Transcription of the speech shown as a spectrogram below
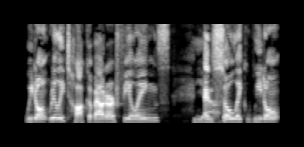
we don't really talk about our feelings. Yeah. And so like we don't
